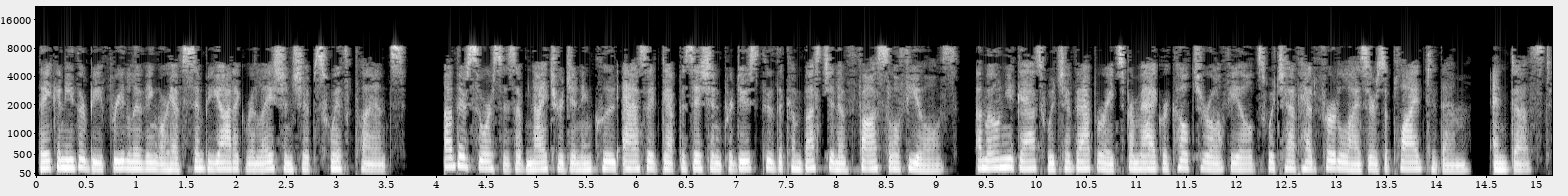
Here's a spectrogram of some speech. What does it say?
they can either be free living or have symbiotic relationships with plants. Other sources of nitrogen include acid deposition produced through the combustion of fossil fuels, ammonia gas which evaporates from agricultural fields which have had fertilizers applied to them, and dust.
